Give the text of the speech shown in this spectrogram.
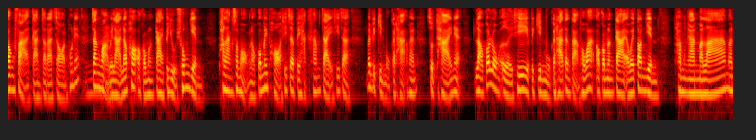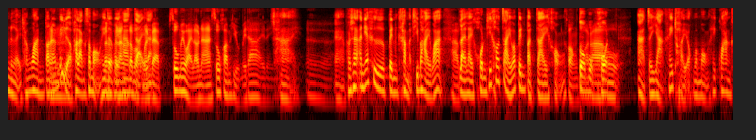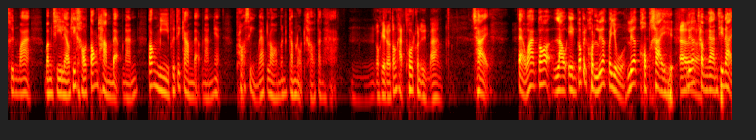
ต้องฝ่าการจราจร พวกเนี้ยจังหวะเวลาแล้วพอออกกำลังกายไปอยู่ช่วงเย็น พลังสมองเราก็ไม่พอที่จะไปหักห้ามใจที่จะไม่ไปกินหมูกระทะเพราะฉะนั้นสุดท้ายเนี่ยเราก็ลงเอยที่ไปกินหมูกระทะต่างๆ เพราะว่าออกกำลังกายเอาไว้ตอนเย็นทำงานมาล้ามาเหนื่อยทั้งวัน ตอนนั้นมันไม่เหลือพลังสมองที่เอจะอไปพลังห้ามสมใจองมันแล้วแบบสู้ไม่ไหวแล้วนะ สู้ความหิวไม่ได้อะไรอย่างเงี้ยใช่เอออ่าเพราะฉะนั้นอันเนี้ยคือเป็นคำอธิบายว่าครับหลาย ๆ คนที่เข้าใจว่าเป็นปัจจัยของของตัวตัวบุคคลเราอาจจะอยากให้ถอยออกมามองให้กว้างขึ้นว่า บางทีแล้วที่เขาต้องทำแบบนั้น ต้องมีพฤติกรรมแบบนั้นเนี่ย เพราะสิ่งแวดล้อมมันกำหนดเขาต่างหากอืมโอเค เราต้องหัดโทษคนอื่นบ้าง ใช่ แต่ว่าก็เราเองก็เป็นคนเลือกไปอยู่ เลือกคบใครเออเลือกทำงานที่ไหน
